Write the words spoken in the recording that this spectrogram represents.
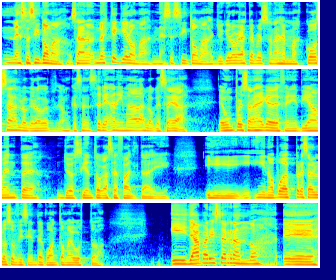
necesito más. O sea, no, es que quiero más, necesito más. Yo quiero ver a este personaje en más cosas, lo quiero ver, aunque sean series animadas, lo que sea. Es un personaje que definitivamente yo siento que hace falta y, y- y no puedo expresar lo suficiente cuánto me gustó. Y ya para ir cerrando, eh,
